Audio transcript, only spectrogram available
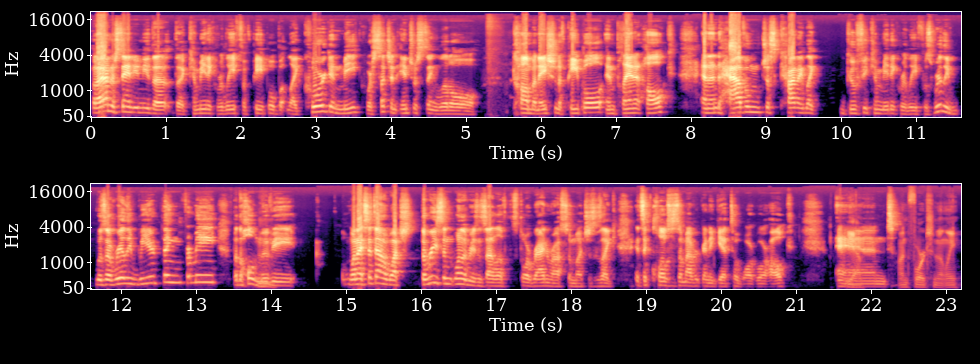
but I understand you need the the comedic relief of people. But like Korg and Miek were such an interesting little combination of people in Planet Hulk, and then to have them just kind of like goofy comedic relief was really was a really weird thing for me. But the whole Mhm. movie, when I sat down and watched, the reason one of the reasons I love Thor Ragnarok so much is like it's the closest I'm ever going to get to World War Hulk, and Unfortunately,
